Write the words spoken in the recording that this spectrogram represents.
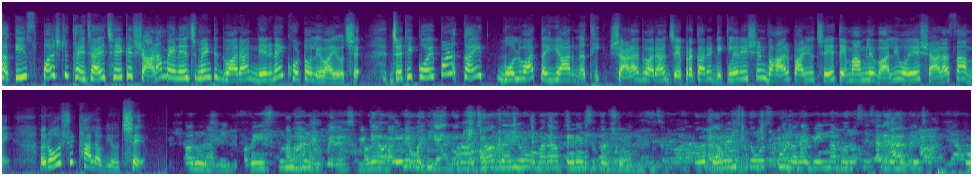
થકી સ્પષ્ટ થઈ જાય છે કે શાળા મેનેજમેન્ટ દ્વારા નિર્ણય ખોટો લેવાયો છે. જેથી કોઈ પણ કંઈ બોલવા તૈયાર નથી. શાળા દ્વારા જે પ્રકારે ડિક્લેરેશન બહાર પાડ્યું છે, તે મામલે વાલીઓએ શાળા સામે રોષ ઠાલવ્યો છે. અરુણાબેન હવે સ્કૂલમાં હવે એને બધી. જવાબદારીઓ અમારા પેરેન્ટ્સ ઉપર છોડી દીધી છે. તો હવે પેરેન્ટ્સ તો સ્કૂલ અને બેનના ભરોસે સ્કૂલે મોકલે છે. તો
